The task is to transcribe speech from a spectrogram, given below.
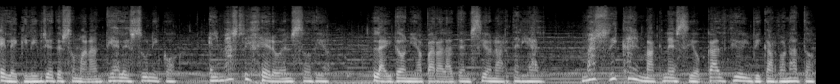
El equilibrio de su manantial es único, el más ligero en sodio, la idónea para la tensión arterial, más rica en magnesio, calcio y bicarbonato.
